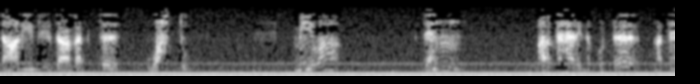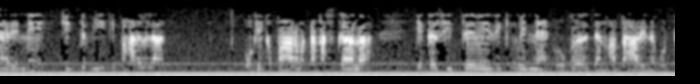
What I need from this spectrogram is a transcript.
දානීයට යොදාගත්ත වස්තු. මේවා දැන් අතහැරිනකොට අතහැරෙන්නේ චිත්ත වීති පහළ වෙලා. ඕක එකපාරම ටකස් ගාලා එක සිත් වේදිකින් වෙන්නේ නැහැ. ඕක දැන් අතහරිනකොට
